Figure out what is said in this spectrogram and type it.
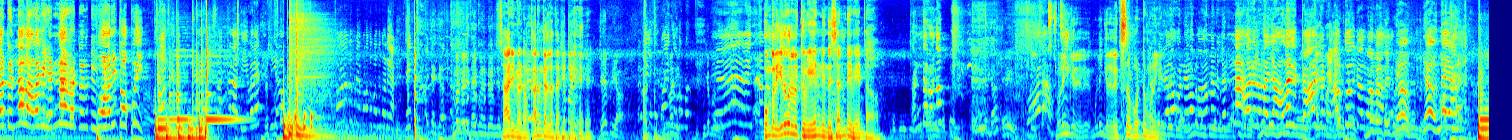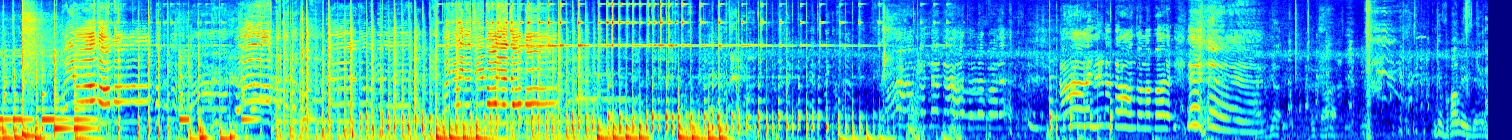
ஏன்ட்டு இல்லாத அழகு என்ன வெட்ட இருக்கு? போடி டொப்பரி சாரி மேடம் கருங்கல்ல தட்டிட்டேன். உங்கள் இருவருக்கும் ஏன் இந்த சண்டை வேண்டாம் சண்டை வேணாம். போடா. முழிங்கிற முழிங்கிற வெக்ஸ போட்டு என்ன அழகு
